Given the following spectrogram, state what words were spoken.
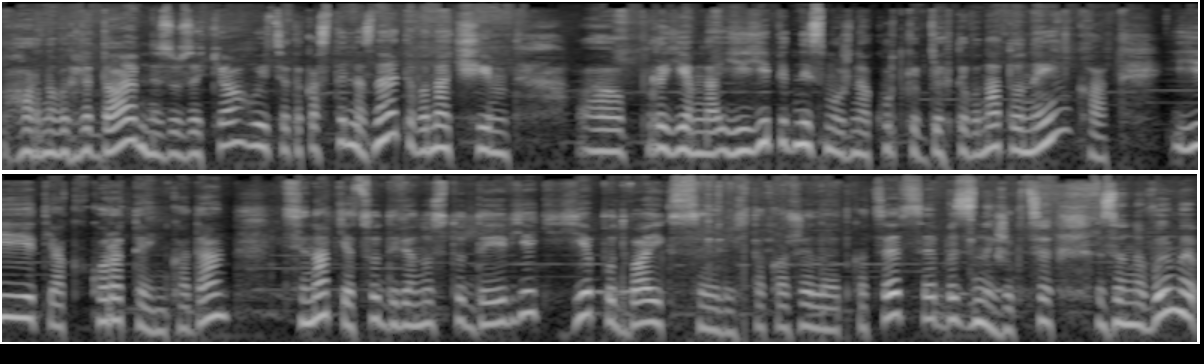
Гарно виглядає, внизу затягується, така стильна. Знаєте, вона чим е, приємна. Її під низ можна куртки вдягти. Вона тоненька і як коротенька. Да? Ціна 599, є по 2 XL. Ось така жилетка. Це все без знижок. Це за новими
